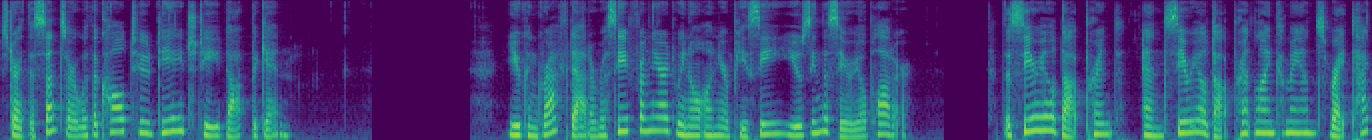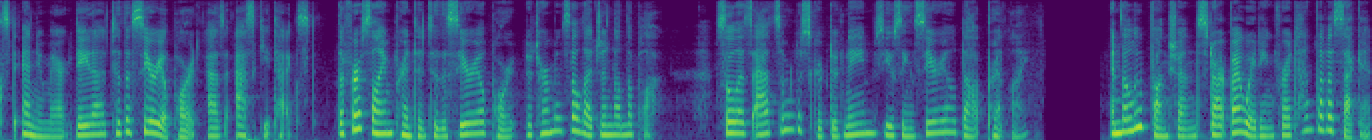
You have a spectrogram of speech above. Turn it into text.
Start the sensor with a call to dht.begin. You can graph data received from the Arduino on your PC using the serial plotter. The serial.print and serial.println commands write text and numeric data to the serial port as ASCII text. The first line printed to the serial port determines the legend on the plot, so let's add some descriptive names using serial.println. In the loop function, start by waiting for a tenth of a second.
